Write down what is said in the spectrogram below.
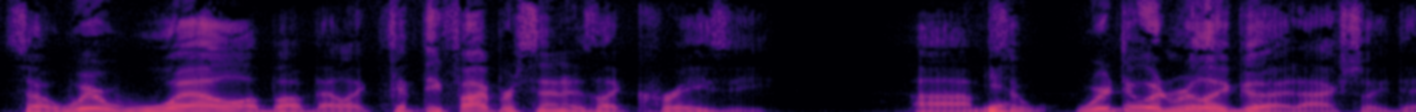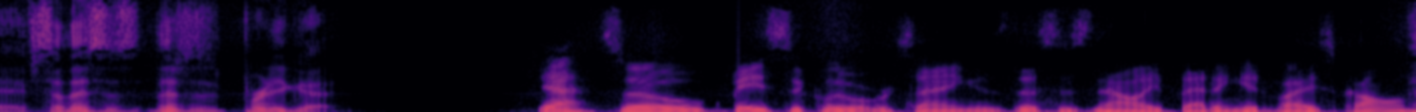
So we're well above that. Like 55% is like crazy. Um, Yeah. so we're doing really good actually, Dave. So this is, this is pretty good. Yeah. So basically, what we're saying is this is now a betting advice column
